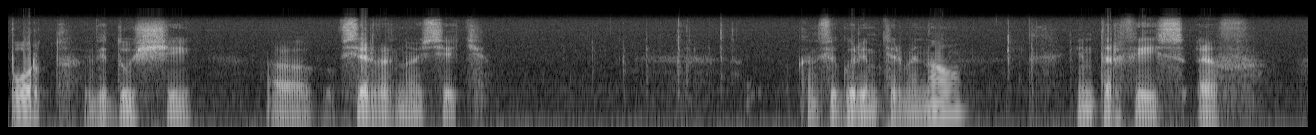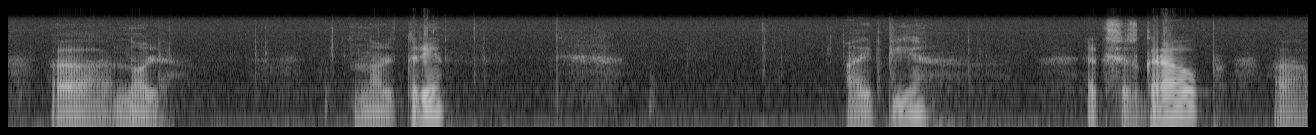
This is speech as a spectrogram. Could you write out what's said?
порт, ведущий э, в серверную сеть конфигурируем терминал, интерфейс F003, IP, access group, э,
